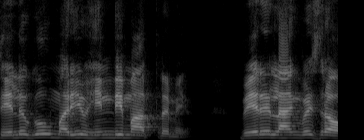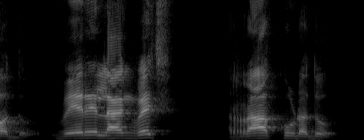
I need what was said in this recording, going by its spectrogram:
తెలుగు మరియు హిందీ మాత్రమే. వేరే లాంగ్వేజ్ రావద్దు. వేరే లాంగ్వేజ్ రాకూడదు.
